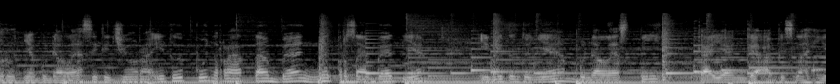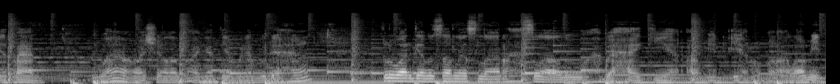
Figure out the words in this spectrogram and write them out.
perutnya Bunda Lesti Kejora itu pun rata banget persahabat ya. Ini tentunya Bunda Lesti kayak nggak habis lahiran. Wow, Masya Allah banget ya mudah-mudahan keluarga besar Leslar selalu bahagia. Amin. Ya Rabbal Alamin.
